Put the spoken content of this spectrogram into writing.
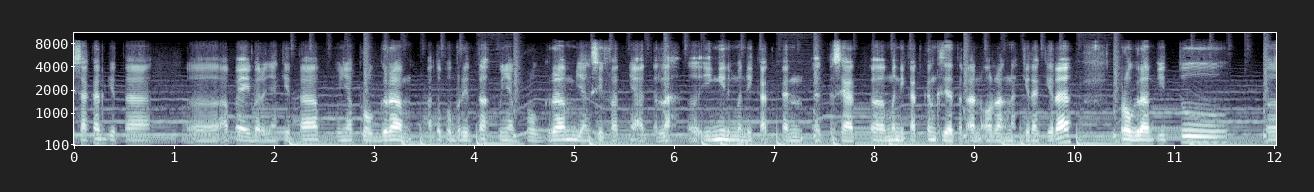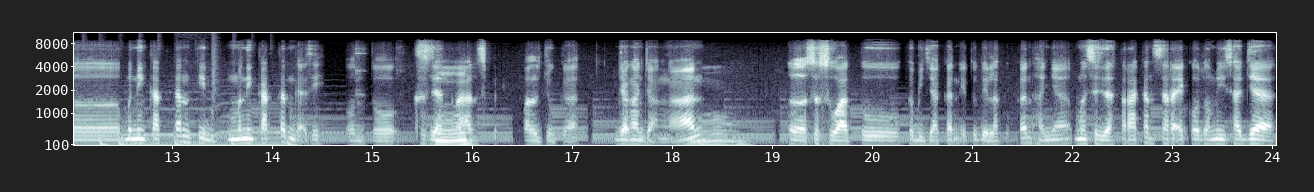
Misalkan kita uh, apa ya ibaratnya kita punya program atau pemerintah punya program yang sifatnya adalah uh, ingin meningkatkan uh, kesehat uh, meningkatkan kesejahteraan orang. Nah kira-kira program itu meningkatkan meningkatkan nggak sih untuk kesejahteraan hmm. spiritual juga. Jangan-jangan hmm. uh, sesuatu kebijakan itu dilakukan hanya mensejahterakan secara ekonomi saja,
